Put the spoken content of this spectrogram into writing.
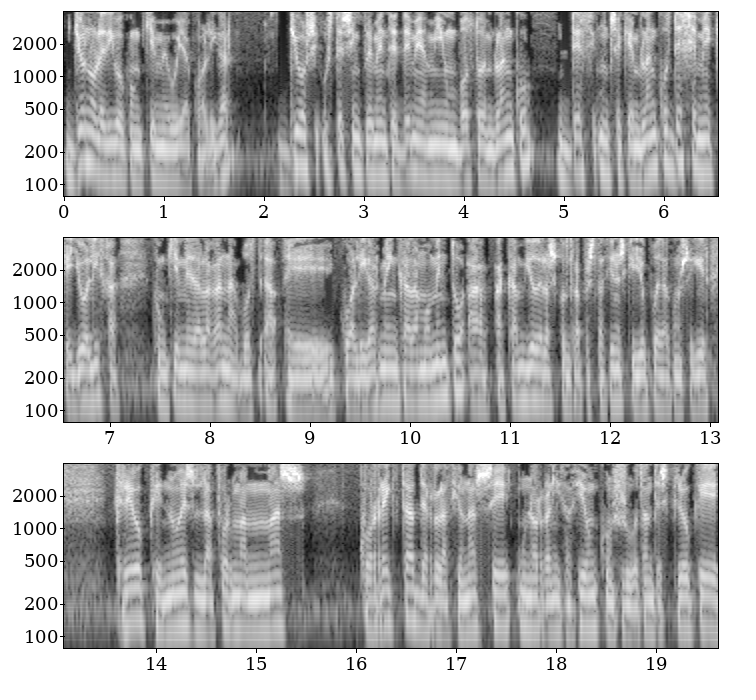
yo no le digo con quién me voy a coaligar, yo, usted simplemente deme a mí un voto en blanco, un cheque en blanco, déjeme que yo elija con quién me da la gana eh, coaligarme en cada momento a, cambio de las contraprestaciones que yo pueda conseguir. Creo que no es la forma más correcta de relacionarse una organización con sus votantes. Creo que,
